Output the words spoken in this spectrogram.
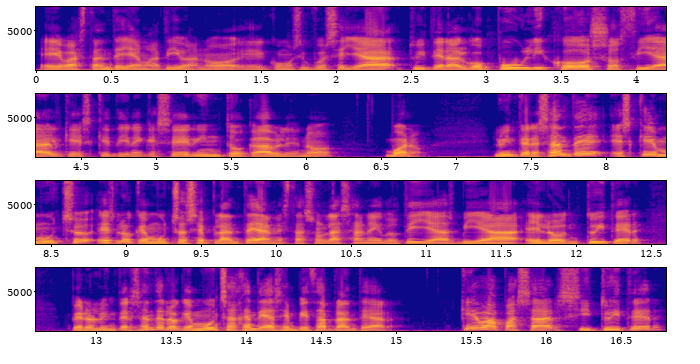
eh, bastante llamativa, ¿no? Eh, como si fuese ya Twitter algo público, social, que es que tiene que ser intocable, ¿no? Bueno, lo interesante es que mucho es lo que muchos se plantean. Estas son las anecdotillas vía Elon Twitter pero lo interesante es lo que mucha gente ya se empieza a plantear. ¿Qué va a pasar si Twitter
